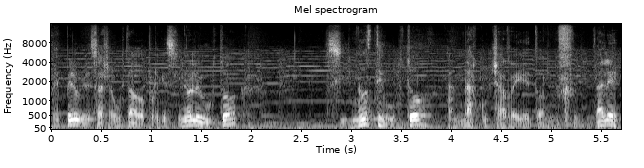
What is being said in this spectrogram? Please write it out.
espero que les haya gustado, porque si no les gustó, si no te gustó, anda a escuchar reggaetón, ¿dale?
